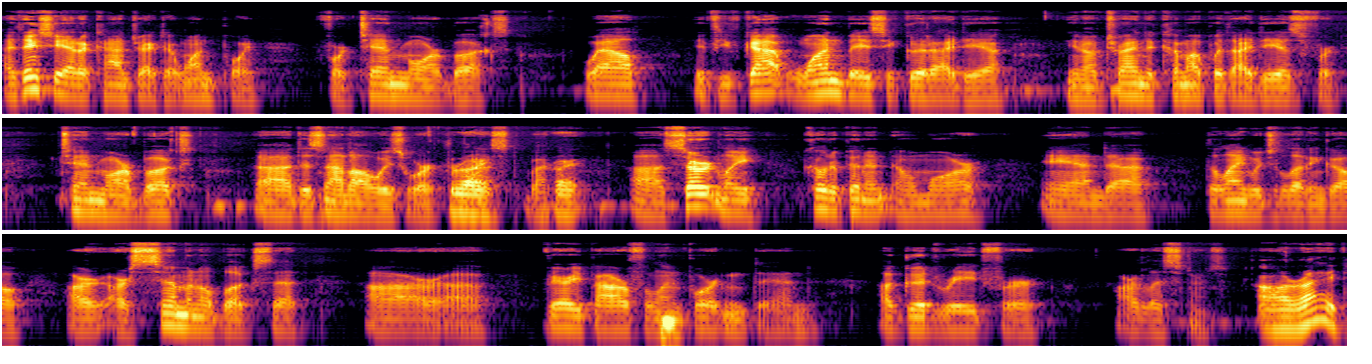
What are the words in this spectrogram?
I think she had a contract at one point for 10 more books. Well, if you've got one basic good idea, you know, trying to come up with ideas for 10 more books uh, does not always work the Right, best. But right. uh, certainly, Codependent No More and uh, The Language of Letting Go are, are seminal books that are uh, very powerful and important and a good read for our listeners. All right.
